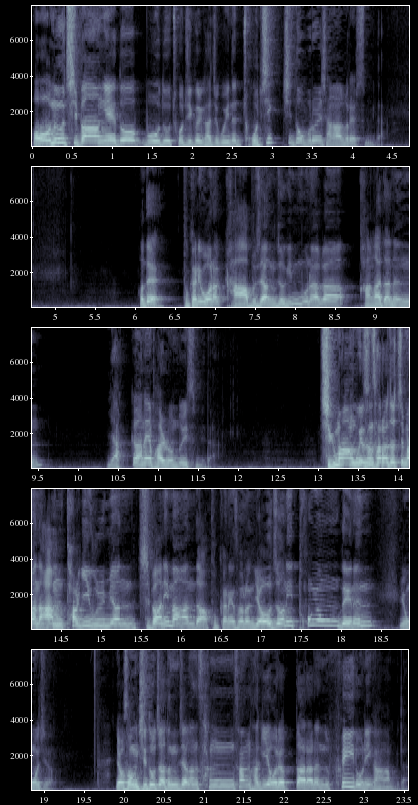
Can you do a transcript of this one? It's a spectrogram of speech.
어느 지방에도 모두 조직을 가지고 있는 조직 지도부를 장악을 했습니다. 그런데 북한이 워낙 가부장적인 문화가 강하다는 약간의 반론도 있습니다. 지금 한국에서는 사라졌지만 암탉이 울면 집안이 망한다. 북한에서는 여전히 통용되는 용어죠. 여성 지도자 등장은 상상하기 어렵다라는 회의론이 강합니다.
